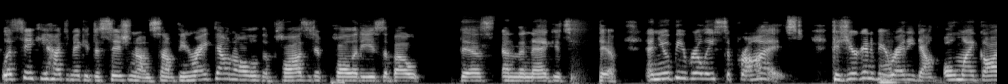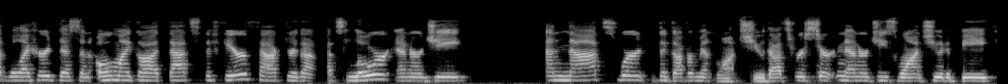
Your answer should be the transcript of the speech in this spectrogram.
let's say if you had to make a decision on something, write down all of the positive qualities about this and the negative. And you'll be really surprised because you're going to be writing down oh my god well i heard this and oh my god that's the fear factor that's lower energy. And that's where the government wants you. That's where certain energies want you to be.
